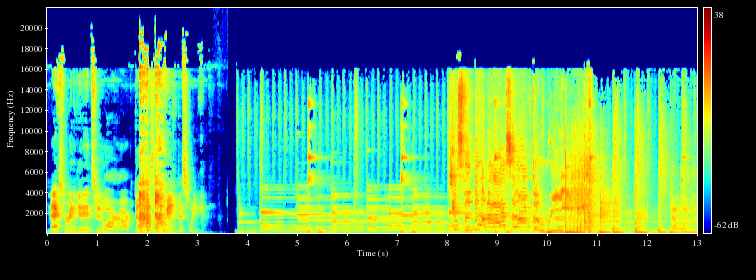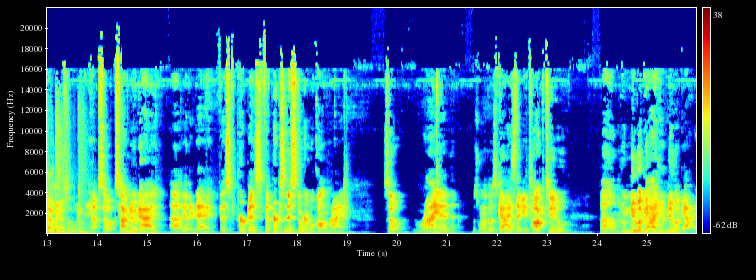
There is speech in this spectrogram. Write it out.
next, we're gonna get into our our dummies of the week this week. Talking to a guy uh, the other day for this purpose. For the purpose of this story, we'll call him Ryan. So Ryan was one of those guys that you talk to, um, who knew a guy who knew a guy,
